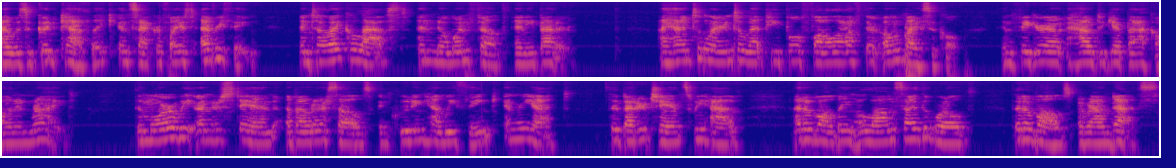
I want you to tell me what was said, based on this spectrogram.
I was a good Catholic and sacrificed everything until I collapsed and no one felt any better. I had to learn to let people fall off their own bicycle and figure out how to get back on and ride. The more we understand about ourselves, including how we think and react, the better chance we have at evolving alongside the world that evolves around us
